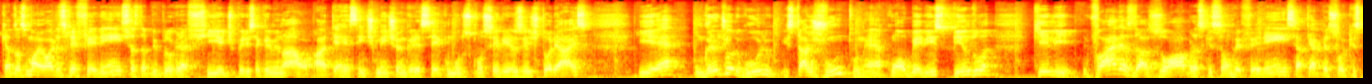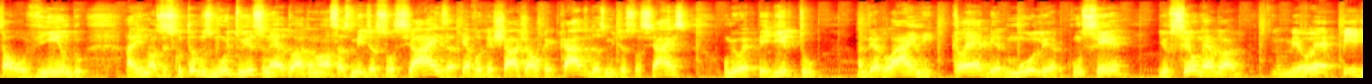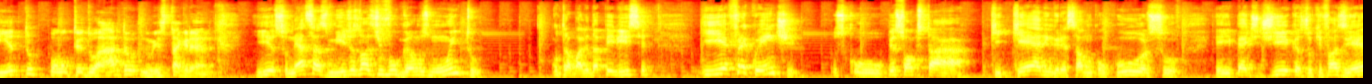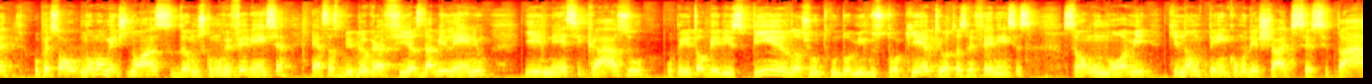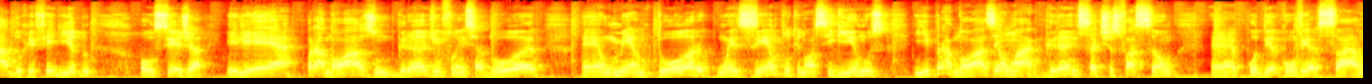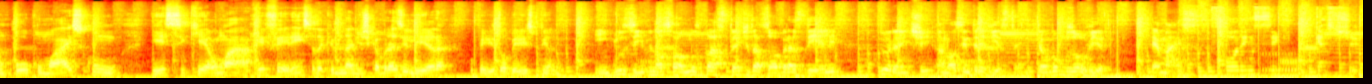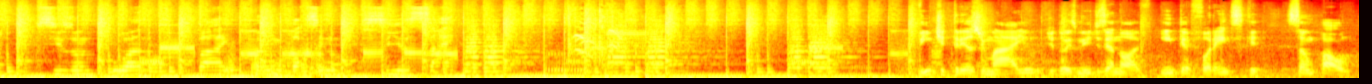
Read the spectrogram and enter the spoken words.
que é das maiores referências da bibliografia de perícia criminal. Até recentemente eu ingressei como um dos conselheiros editoriais e é um grande orgulho estar junto né, com Alberi Espíndola, que ele, várias das obras que são referência, até a pessoa que está ouvindo, aí nós escutamos muito isso, né, Eduardo, nas nossas mídias sociais, até vou deixar já o recado das mídias sociais, o meu é perito, underline, Kleber Muller, com C, e o seu, né, Eduardo? O meu é perito.eduardo no Instagram. Isso, nessas mídias nós divulgamos muito o trabalho da perícia e é frequente os, o pessoal que está que quer ingressar no concurso e pede dicas do que fazer, o pessoal normalmente nós damos como referência essas bibliografias da Milênio e nesse caso o perito Alberi Espíndola junto com Domingos Toqueto e outras referências são um nome que não tem como deixar de ser citado, referido, ou seja, ele é para nós um grande influenciador, é um mentor, um exemplo que nós seguimos e para nós é uma grande satisfação é, poder conversar um pouco mais com esse que é uma referência da criminalística brasileira, o perito Alberi Espino. Inclusive, nós falamos bastante das obras dele durante a nossa entrevista, então vamos ouvir. Até mais. Forensic Cast Season 1 by Unboxing CSI. 23 de maio de 2019, Interforensic, São Paulo.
